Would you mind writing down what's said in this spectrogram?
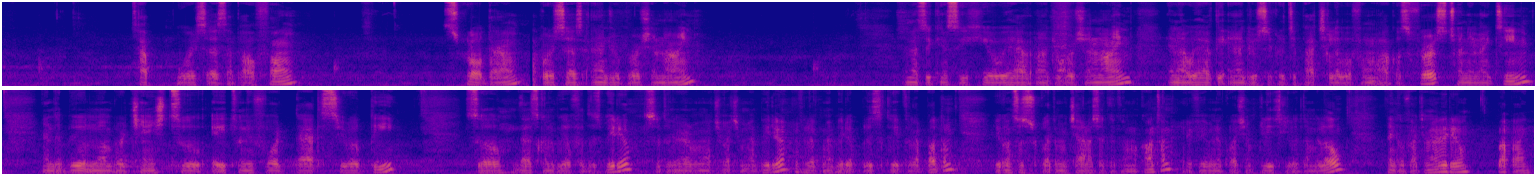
Tap where it says about phone. Scroll down where it says Android version 9 and as you can see here, we have Android version 9. And now we have the Android security patch level from August 1st, 2019. And the build number changed to A24.0D. So that's going to be all for this video. So thank you very much for watching my video. If you like my video, please click the like button. You can subscribe to my channel so you can get more content. If you have any question, please leave it down below. Thank you for watching my video. Bye-bye.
